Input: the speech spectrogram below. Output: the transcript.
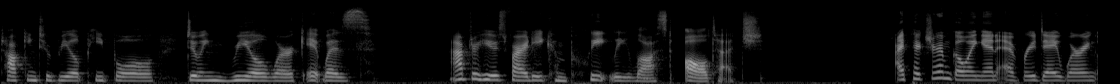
talking to real people, doing real work. It was after he was fired, he completely lost all touch. I picture him going in every day wearing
